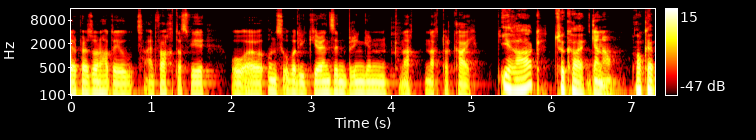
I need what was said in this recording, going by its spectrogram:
der Person hatte einfach, dass wir uns über die Grenzen bringen nach, nach Türkei. Irak, Türkei. Genau. Okay.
